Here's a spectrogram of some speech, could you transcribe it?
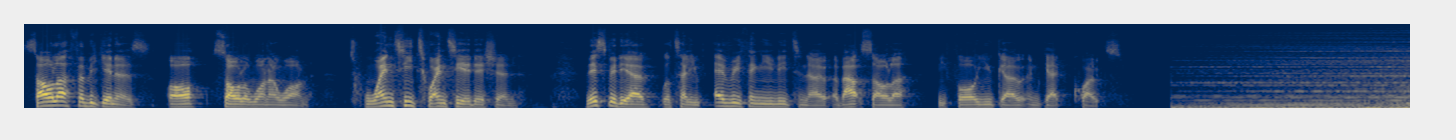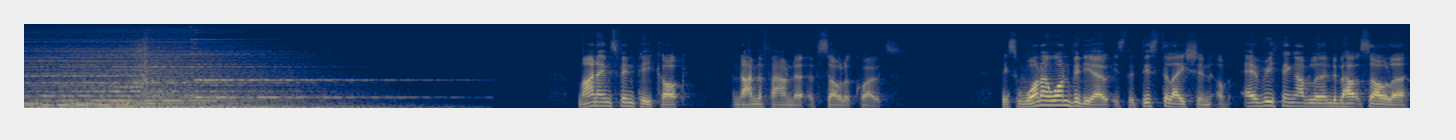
Solar for Beginners or Solar 101 2020 edition. This video will tell you everything you need to know about solar before you go and get quotes. My name's Finn Peacock and I'm the founder of Solar Quotes. This 101 video is the distillation of everything I've learned about solar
